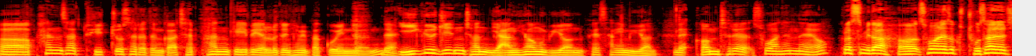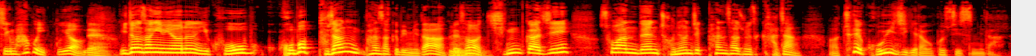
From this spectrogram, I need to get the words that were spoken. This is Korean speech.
어, 판사 뒷조사라든가 재판 개입에 연루된 혐의 받고 있는 네. 이규진 전 양형위원회 상임위원 네. 검찰에 소환했네요. 그렇습니다. 어, 소환해서 조사를 지금 하고 있고요. 네. 이전 상임위원은 이 고, 고법 부장 판사급입니다. 그래서 음. 지금까지 소환된 전현직 판사 중에서 가장 어, 최고위직이라고 볼 수 있습니다.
